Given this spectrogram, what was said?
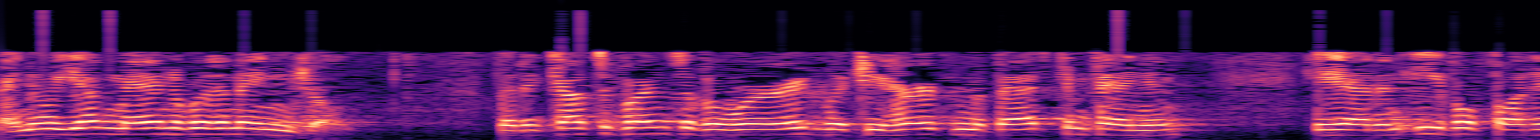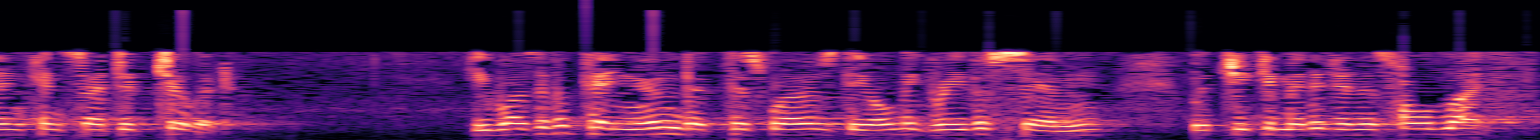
I knew a young man who was an angel, but in consequence of a word which he heard from a bad companion, he had an evil thought and consented to it. He was of opinion that this was the only grievous sin which he committed in his whole life.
